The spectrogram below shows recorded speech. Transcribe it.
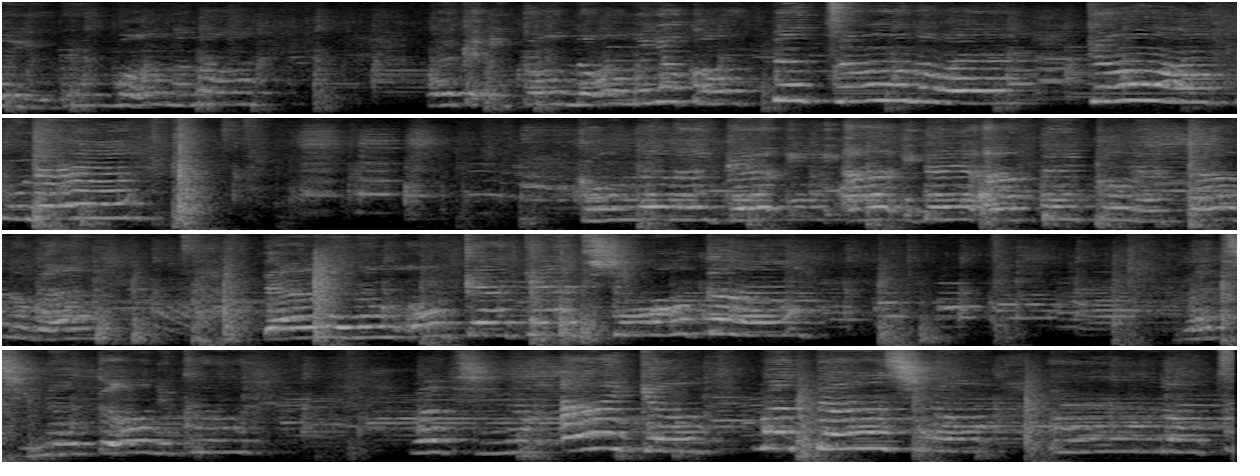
ういうものの若い子の真横立つのは私の愛が私の運の強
